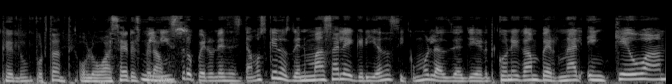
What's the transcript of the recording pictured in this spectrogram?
que es lo importante. O lo va a hacer, esperamos. Ministro, pero necesitamos que nos den más alegrías, así como las de ayer con Egan Bernal. ¿En qué va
